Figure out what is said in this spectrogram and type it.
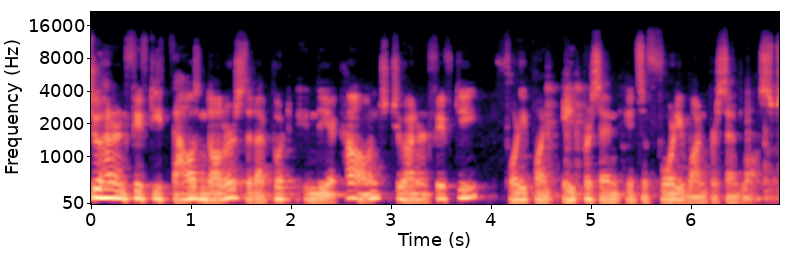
$250,000 that I put in the account, 250, 40.8%, it's a 41% loss.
